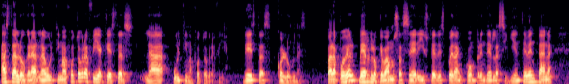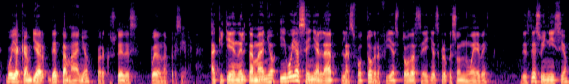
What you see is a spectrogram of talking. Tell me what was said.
hasta lograr la última fotografía, que esta es la última fotografía de estas columnas. Para poder ver lo que vamos a hacer y ustedes puedan comprender la siguiente ventana, voy a cambiar de tamaño para que ustedes puedan apreciar. Aquí tienen el tamaño y voy a señalar las fotografías, todas ellas, creo que son nueve, desde su inicio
